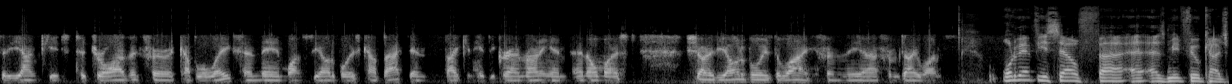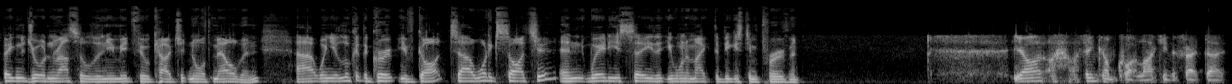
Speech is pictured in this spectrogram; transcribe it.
for the young kids to drive it for a couple of weeks, and then once the older boys come back, then they can hit the ground running and, and almost show the older boys the way from the uh, from day one. What about for yourself uh, as midfield coach? Speaking to Jordan Russell, the new midfield coach at North Melbourne, uh, when you look at the group you've got, uh, what excites you, and where do you see that you want to make the biggest improvement? Yeah, I, I think I'm quite lucky in the fact that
